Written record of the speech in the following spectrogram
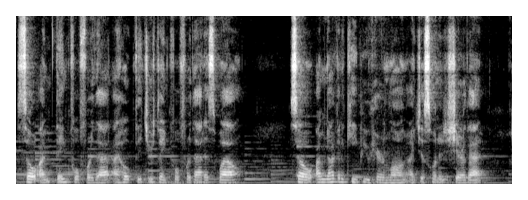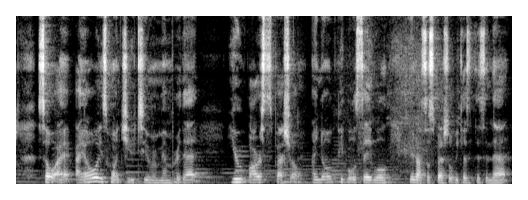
So I'm thankful for that. I hope that you're thankful for that as well. So I'm not going to keep you here long. I just wanted to share that. So I, I always want you to remember that you are special. I know people will say, well, you're not so special because this and that,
